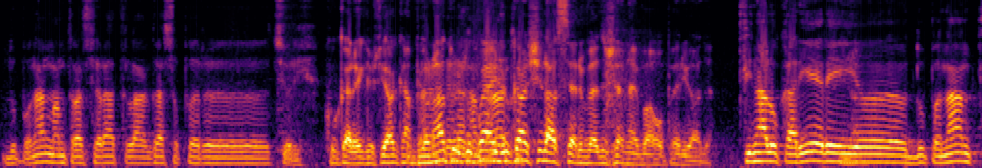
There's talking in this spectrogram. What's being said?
după un an, m-am transferat la Grasshopper uh, Zurich. Cu care ai câștigat campionatul, câștigat după aia ai campionatul. jucat și la Servet Geneva o perioadă. Finalul carierei, uh, după Nant,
